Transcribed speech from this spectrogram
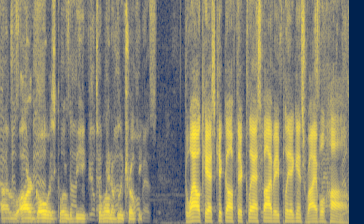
Um, our goal is going to be to win a blue trophy. The Wildcats kick off their Class 5A play against rival Hobbs.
